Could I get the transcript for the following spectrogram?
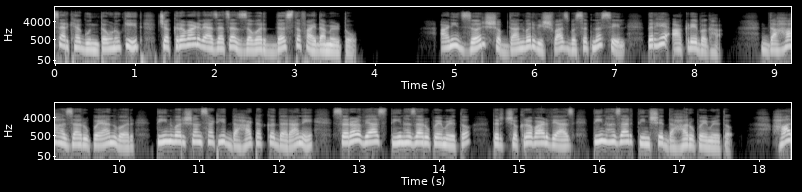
सारख्या गुंतवणुकीत चक्रवाढ व्याजाचा जबरदस्त फायदा मिळतो. आणि जर शब्दांवर विश्वास बसत नसेल तर हे आकडे बघा. दहा हजार रुपयांवर तीन वर्षांसाठी दहा टक्के दराने सरळ व्याज तीन हजार रुपये मिळतं तर चक्रवाढ व्याज तीन हजार तीनशे दहा रुपये मिळतं. हा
